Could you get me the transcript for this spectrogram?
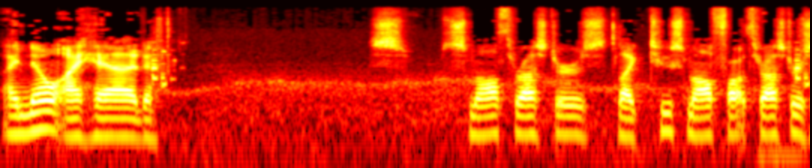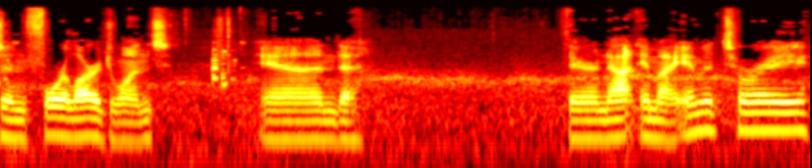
I know I had small thrusters, like two small thrusters and four large ones. And they're not in my inventory.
